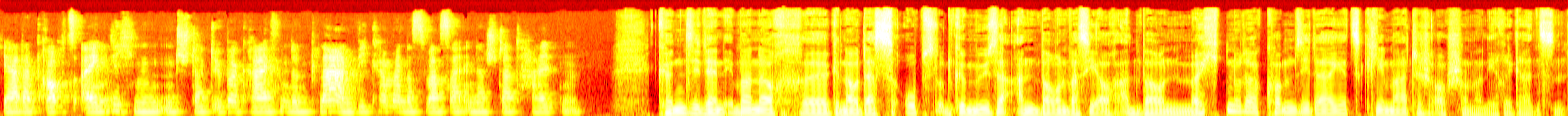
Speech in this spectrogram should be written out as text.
ja, da braucht es eigentlich einen, einen stadtübergreifenden Plan. Wie kann man das Wasser in der Stadt halten? Können Sie denn immer noch äh, genau das Obst und Gemüse anbauen, was Sie auch anbauen möchten, oder kommen Sie da jetzt klimatisch auch schon an Ihre Grenzen?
